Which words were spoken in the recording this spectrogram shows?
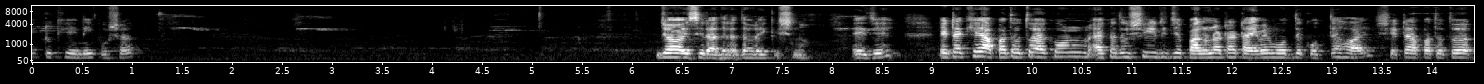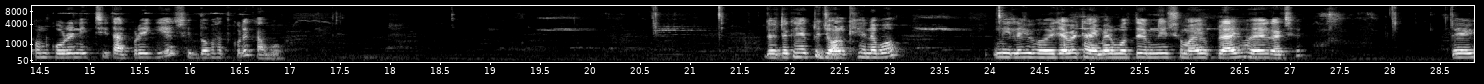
একটু খেয়ে নিই প্রসাদ। জয় শ্রী রাধে রাধে, হরে কৃষ্ণ। এই যে, এটা খেয়ে আপাতত এখন একাদশীর যে পালনাটা টাইমের মধ্যে করতে হয়, সেটা আপাতত এখন করে নিচ্ছি, তারপরে গিয়ে সিদ্ধ ভাত করে খাব। তো এটাকে একটু জল খেয়ে নেব। নিলেই হয়ে যাবে, টাইমের মধ্যে এমনি সময় প্রায় হয়ে গেছে। তো এই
